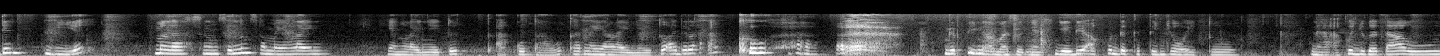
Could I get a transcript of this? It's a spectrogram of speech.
Dan dia malah seneng-seneng sama yang lain. Yang lainnya itu aku tahu karena yang lainnya itu adalah aku. Ngerti nggak maksudnya? Jadi aku deketin cowok itu. Nah aku juga tahu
